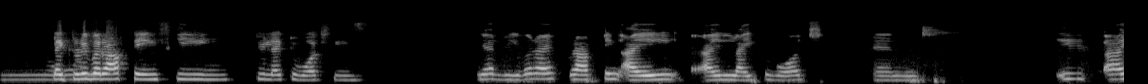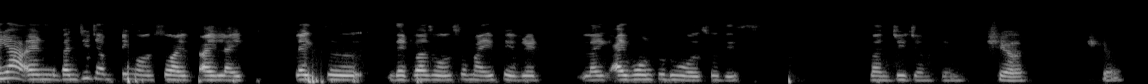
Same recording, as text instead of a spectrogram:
No. Like river rafting, skiing. Do you like to watch these? Yeah, river rafting. I I like to watch, and if uh, yeah, and bungee jumping also. I I like like uh, that was also my favorite. Like I want to do also this bungee jumping. Sure, sure.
